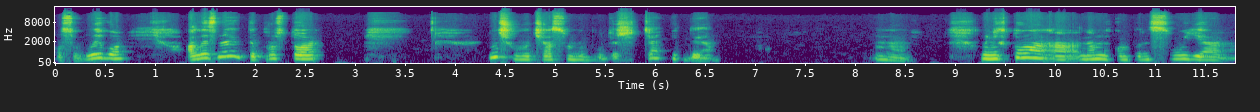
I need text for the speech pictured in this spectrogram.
особливо. Але знаєте, просто іншого часу не буде, життя іде. Ну, ну, ніхто нам не компенсує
